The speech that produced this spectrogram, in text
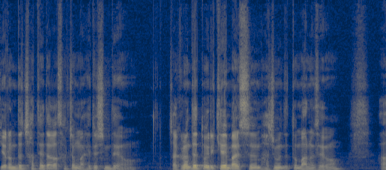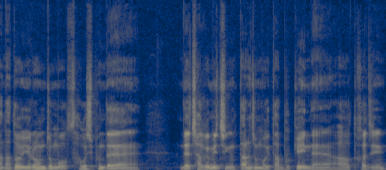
여러분들 차트에다가 설정만 해 두시면 돼요. 자, 그런데 또 이렇게 말씀하시는 분들 또 많으세요. 아, 나도 이런 종목 사고 싶은데 내 자금이 지금 다른 종목이 다 묶여 있네. 아, 어떡하지?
